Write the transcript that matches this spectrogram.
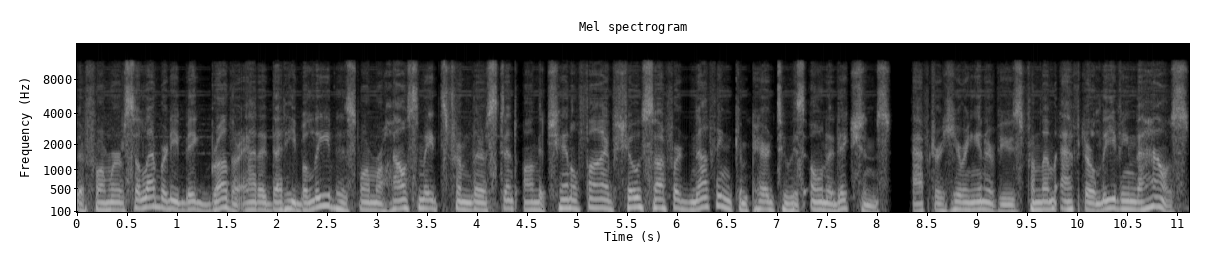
The former celebrity Big Brother added that he believed his former housemates from their stint on the Channel 5 show suffered nothing compared to his own addictions, after hearing interviews from them after leaving the house.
